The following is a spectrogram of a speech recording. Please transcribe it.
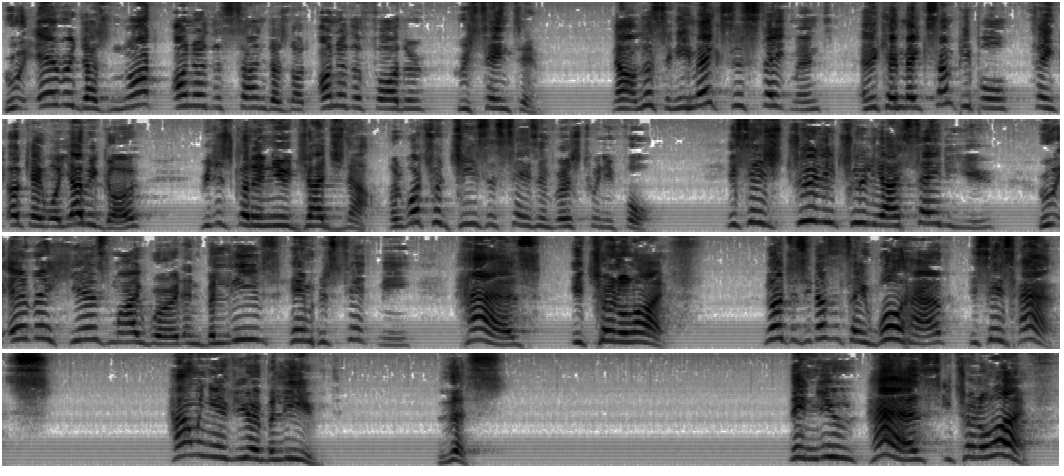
Whoever does not honor the Son does not honor the Father who sent him. Now listen, he makes this statement, and it can make some people think, okay, well, here we go. We just got a new judge now. But watch what Jesus says in verse 24. He says, Truly, truly, I say to you, whoever hears my word and believes him who sent me has eternal life. Notice he doesn't say will have, he says has. How many of you have believed this? Then you has eternal life.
